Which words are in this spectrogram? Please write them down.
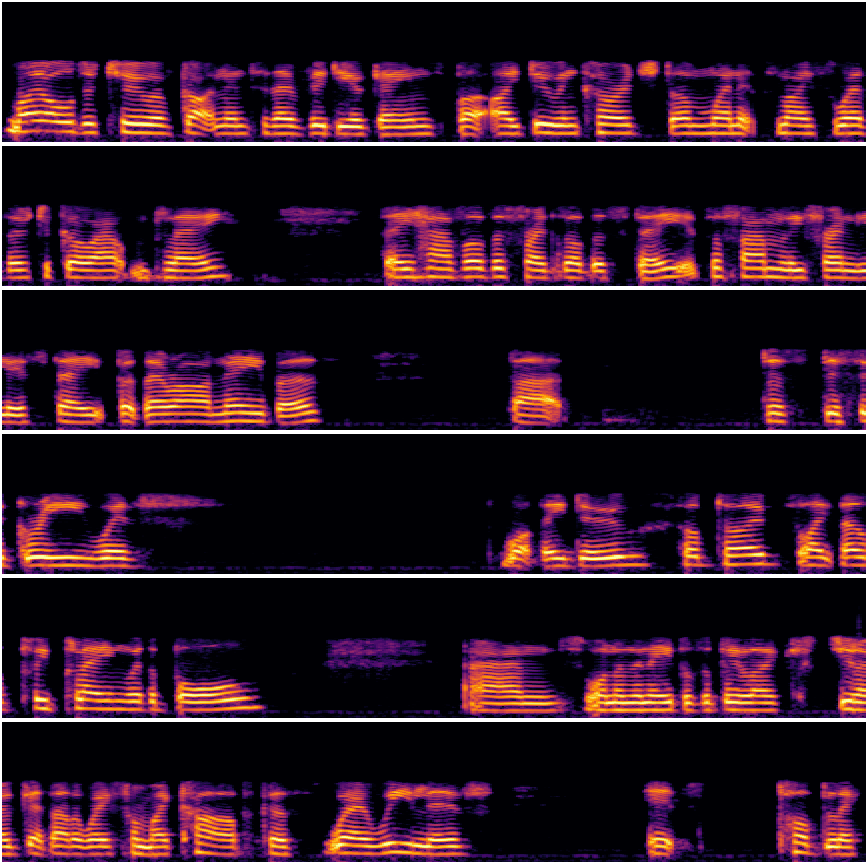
my older two have gotten into their video games, but I do encourage them when it's nice weather to go out and play. They have other friends on the estate. It's a family friendly estate, but there are neighbours that just disagree with what they do sometimes. Like they'll be playing with a ball and one of the neighbours will be like, you know, get that away from my car because where we live, it's public.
